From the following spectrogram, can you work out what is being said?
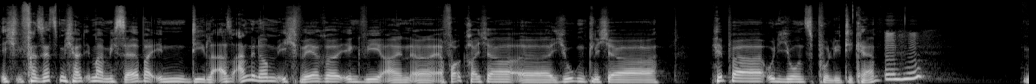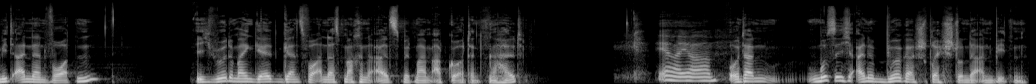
ich versetze mich halt immer mich selber in die. La- Also angenommen, ich wäre irgendwie ein äh, erfolgreicher, äh, jugendlicher, hipper Unionspolitiker. Mhm. Mit anderen Worten, ich würde mein Geld ganz woanders machen als mit meinem Abgeordnetengehalt. Ja, ja. Und dann muss ich eine Bürgersprechstunde anbieten.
